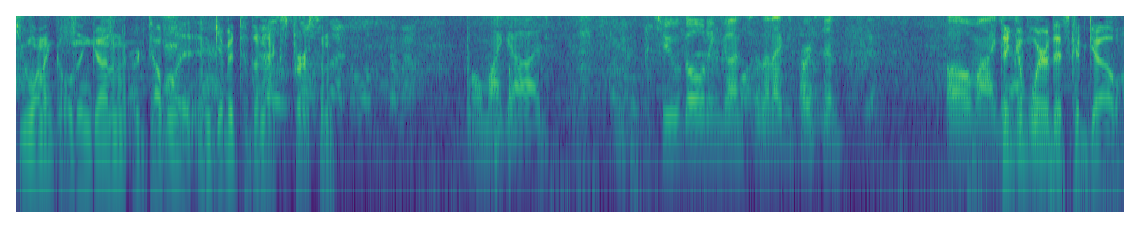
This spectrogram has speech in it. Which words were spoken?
Do you want a golden gun or double it and give it to the next person? Oh my god. Two golden guns to the next person. Oh my god. Think of where this could go.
